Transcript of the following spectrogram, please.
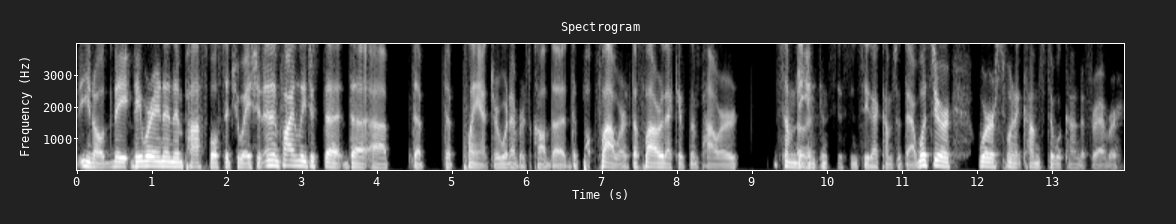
you know, they they were in an impossible situation. And then finally, just the the uh the the plant or whatever it's called, the the p- flower, the flower that gives them power. Some of the Okay. inconsistency that comes with that. What's your worst when it comes to Wakanda Forever?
